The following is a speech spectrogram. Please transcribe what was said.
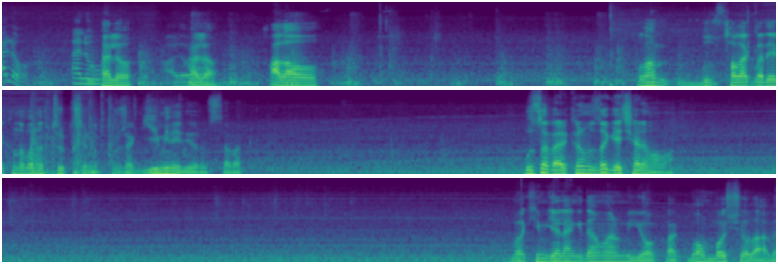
Hallo. Hallo. Hello. Hallo. Hello. Hello. Ulan bu salaklar yakında bana Türk çırptıracak. Yemin ediyorum size bak. Bu sefer kırmızıda geçerim ama. Bakayım gelen giden var mı? Yok bak bomboş yol abi.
